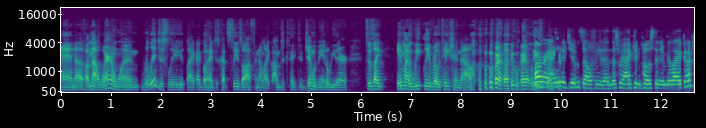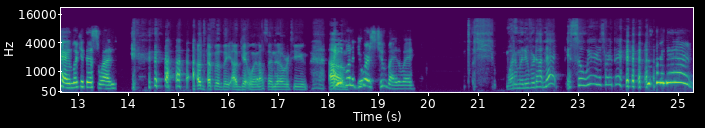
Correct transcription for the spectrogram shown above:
And uh, if I'm not wearing one religiously, like I go ahead and just cut the sleeves off, and I'm like, oh, I'm just gonna take to the gym with me. It'll be there. So it's like in my weekly rotation now. where, like, where at least All right, I need a gym selfie then. This way I can post it and be like, okay, look at this one. I'll definitely I'll get one. I'll send it over to you. Um, I need um, one of yours too, by the way. What a maneuver.net. It's so weird. It's right there. it's right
